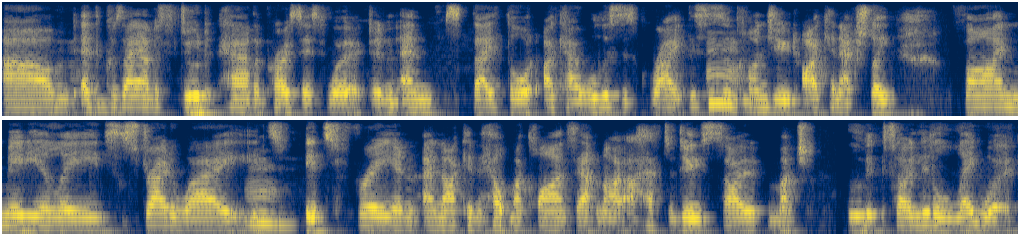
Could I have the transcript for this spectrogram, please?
um, because mm. they understood how the process worked and, and they thought, okay, well, this is great. This is mm. a conduit. I can actually find media leads straight away. Mm. It's it's free and, and I can help my clients out and I, I have to do so much so little legwork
